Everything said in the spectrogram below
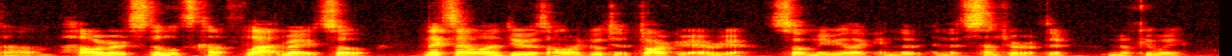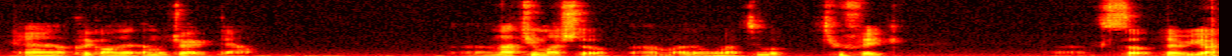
Um, however, it still looks kind of flat, right? So next thing I want to do is I want to go to a darker area. So maybe like in the in the center of the Milky Way, and I'll click on it. I'm gonna drag it down. Uh, not too much though. Um, I don't want it to look too fake. So there we go.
